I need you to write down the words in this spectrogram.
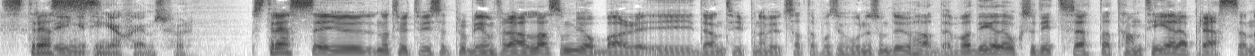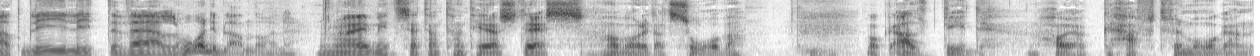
Stress... Det är ingenting jag skäms för. Stress är ju naturligtvis ett problem för alla som jobbar i den typen av utsatta positioner som du hade. Var det också ditt sätt att hantera pressen, att bli lite väl hård ibland då? Eller? Nej, mitt sätt att hantera stress har varit att sova. Mm. Och alltid har jag haft förmågan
